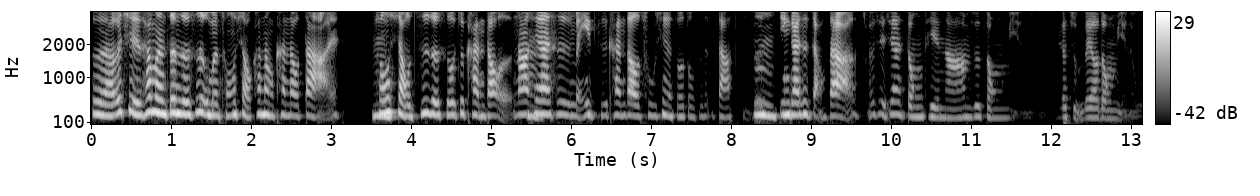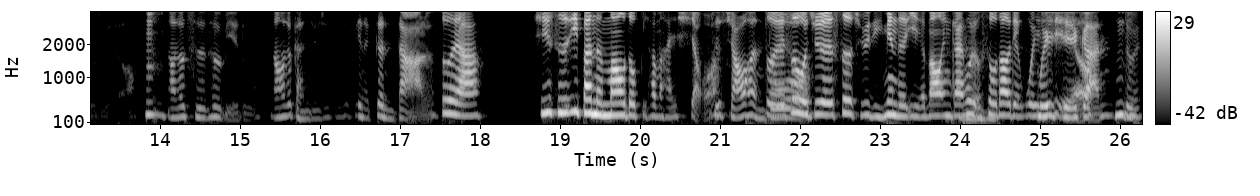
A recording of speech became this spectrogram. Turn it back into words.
对啊，而且他们真的是我们从小看他们看到大，欸，哎，从小只的时候就看到了，嗯，那现在是每一只看到出现的时候都是很大只的，嗯，应该是长大了。而且现在冬天啊，他们就冬眠了，要准备要冬眠了，我觉得哦，嗯，然后就吃的特别多。然后就感觉就是又变得更大了。对啊，其实一般的猫都比它们还小啊，就小很多。对，所以我觉得社区里面的野猫应该会有受到一点威胁、哦、威胁感。对，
